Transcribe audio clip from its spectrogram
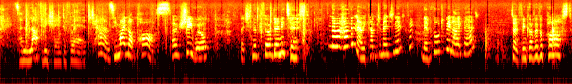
it's a lovely shade of red. Chaz, you might not pass. Oh, she will. Bet she's never failed any test. No, I haven't now you come to mention it. never thought of it like that. Don't think I've ever passed.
